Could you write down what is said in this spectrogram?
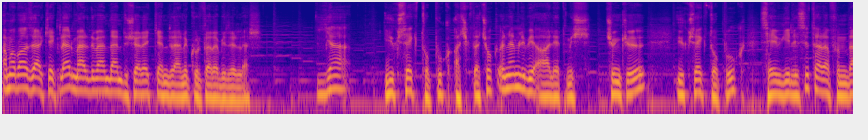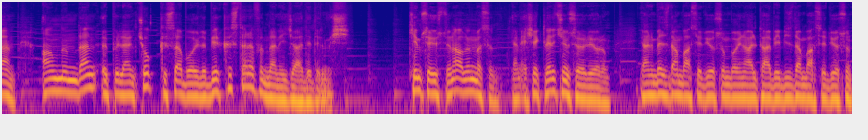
Ama bazı erkekler merdivenden düşerek kendilerini kurtarabilirler. Ya yüksek topuk aşkta çok önemli bir aletmiş. Çünkü yüksek topuk sevgilisi tarafından alnından öpülen çok kısa boylu bir kız tarafından icat edilmiş. Kimse üstüne alınmasın. Yani eşekler için söylüyorum. Yani bezden bahsediyorsun boyuna Halit abi bizden bahsediyorsun.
